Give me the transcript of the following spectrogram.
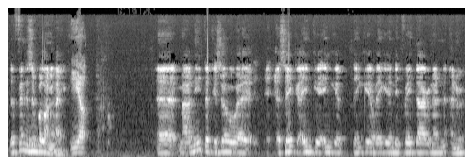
Dat vinden ze belangrijk. Ja, maar niet dat je zo, zeker één keer, één keer, één keer of één keer in die twee dagen een, een,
